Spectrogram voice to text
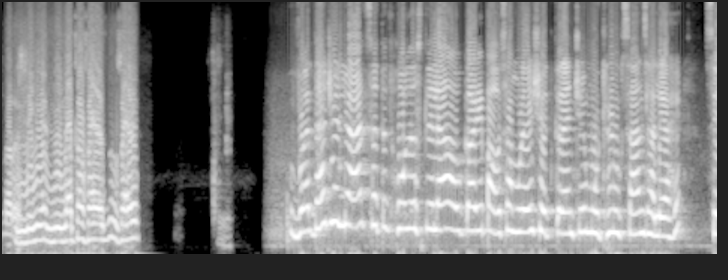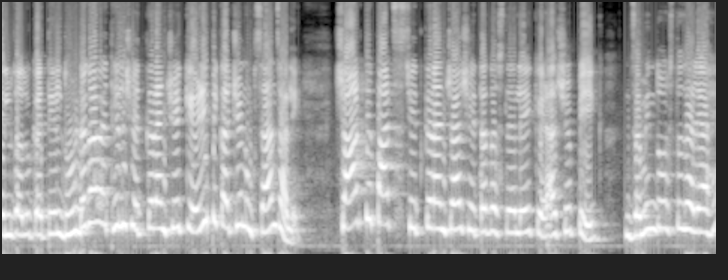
निघ- निघाचा साहेब साहेब. वर्धा जिल्ह्यात सतत होत असलेल्या अवकाळी पावसामुळे शेतकऱ्यांचे मोठे नुकसान झाले आहे. सेलू तालुक्यातील धोंडगाव येथील शेतकऱ्यांचे केळी पिकाचे नुकसान झाले. चार ते पाच शेतकऱ्यांच्या शेतात असलेले केळाचे पीक जमीनदोस्त झाले आहे.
